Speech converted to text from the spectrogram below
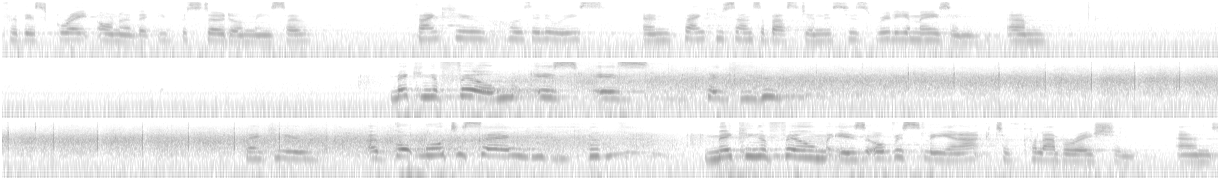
for this great honor that you've bestowed on me. So thank you, Jose Luis, and thank you, San Sebastian. This is really amazing. Um, making a film is, is thank you. Thank you. I've got more to say. Making a film is obviously an act of collaboration, and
